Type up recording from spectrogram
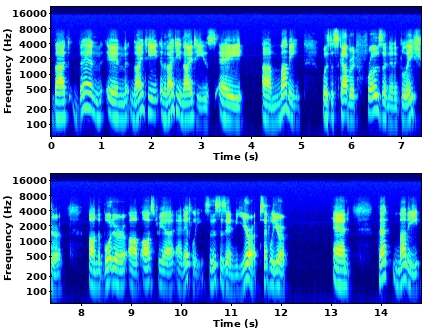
But then in 19 in the 1990s, a, a mummy was discovered frozen in a glacier on the border of Austria and Italy. So this is in Europe, Central Europe. And that mummy,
